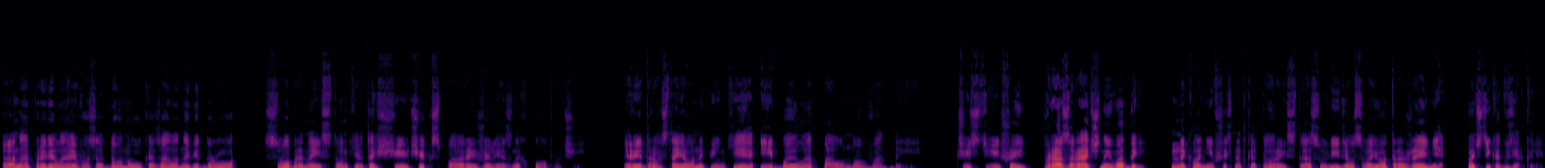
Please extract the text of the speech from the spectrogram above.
она провела его за дом и указала на ведро, собранное из тонких дощечек с парой железных обручей. Ведро стояло на пеньке и было полно воды. Чистейшей, прозрачной воды, наклонившись над которой, Стас увидел свое отражение, почти как в зеркале.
